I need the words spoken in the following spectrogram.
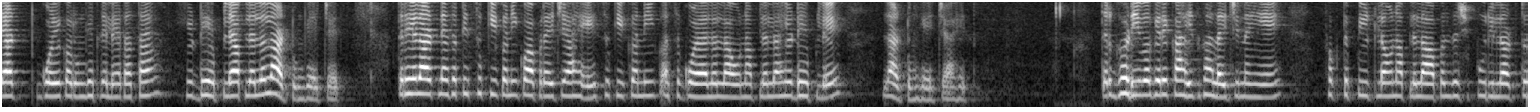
ते आठ गोळे करून घेतलेले आहेत. आता हे ढेपले आपल्याला लाटून घ्यायचे आहेत. तर हे लाटण्यासाठी सुकी कणिक वापरायची आहे. सुकी कणिक असं गोळ्याला लावून आपल्याला हे ढेपले लाटून घ्यायचे आहेत. तर घडी वगैरे काहीच घालायची नाही आहे फक्त पीठ लावून आपल्याला आपण जशी पुरी लाटतो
